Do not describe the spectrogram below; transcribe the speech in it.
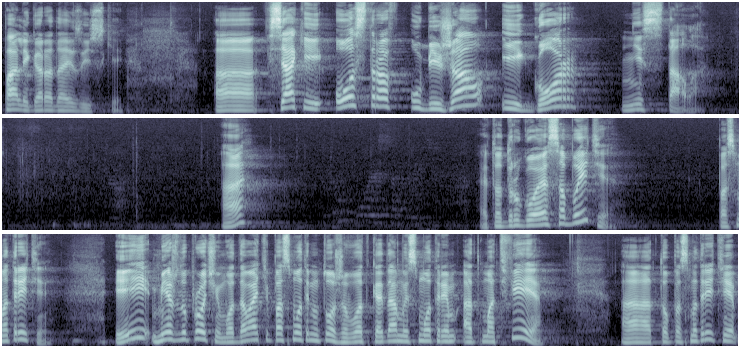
пали города языческие. Э, всякий остров убежал, и гор не стало. А? Это другое событие. Посмотрите. И, между прочим, вот давайте посмотрим тоже, вот когда мы смотрим от Матфея, а, то посмотрите,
